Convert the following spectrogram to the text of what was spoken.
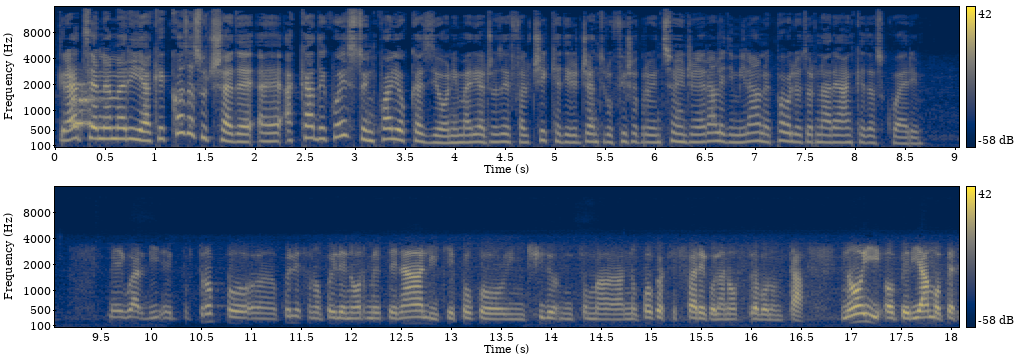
Grazie Anna Maria. Che cosa succede? Eh, accade questo in quali occasioni? Maria Giuseppa Alcicchia, dirigente dell'Ufficio Prevenzione Generale di Milano e poi voglio tornare anche da Squeri. Beh, guardi, eh, purtroppo eh, quelle sono poi le norme penali che poco incidono, insomma, hanno poco a che fare con la nostra volontà. Noi operiamo per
